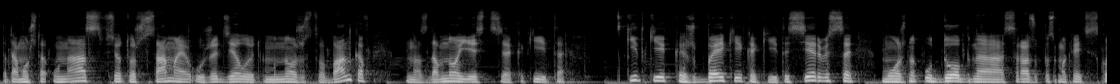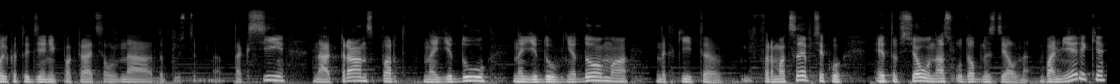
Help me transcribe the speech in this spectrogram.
Потому что у нас все то же самое уже делают множество банков. У нас давно есть какие-то скидки, кэшбэки, какие-то сервисы. Можно удобно сразу посмотреть, сколько ты денег потратил на, допустим, на такси, на транспорт, на еду, на еду вне дома, на какие-то фармацевтику. Это все у нас удобно сделано. В Америке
